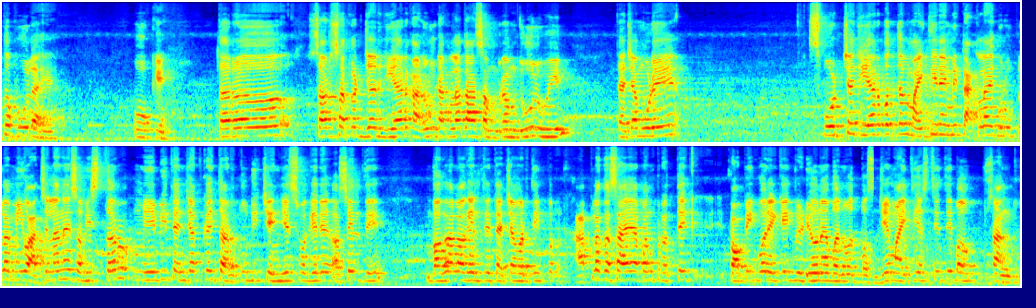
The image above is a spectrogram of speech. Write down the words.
फक्त फुल आहे. ओके. तर सरसकट जर जी आर काढून टाकला तर हा संभ्रम दूर होईल. त्याच्यामुळे स्पोर्टच्या जी आरबद्दल माहिती नाही मी टाकला आहे ग्रुपला मी वाचला नाही सविस्तर. मे बी त्यांच्यात काही तरतुदी चेंजेस वगैरे असेल ते बघावं लागेल ते त्याच्यावरती. पण आपलं कसं आहे आपण प्रत्येक टॉपिकवर एक एक व्हिडिओ नाही बनवत बस जे माहिती असते ते बघ सांगतो.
